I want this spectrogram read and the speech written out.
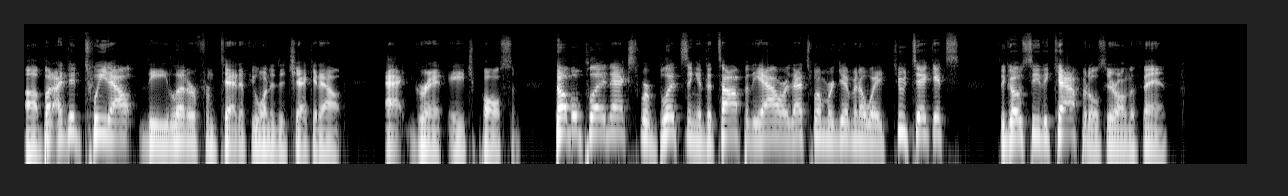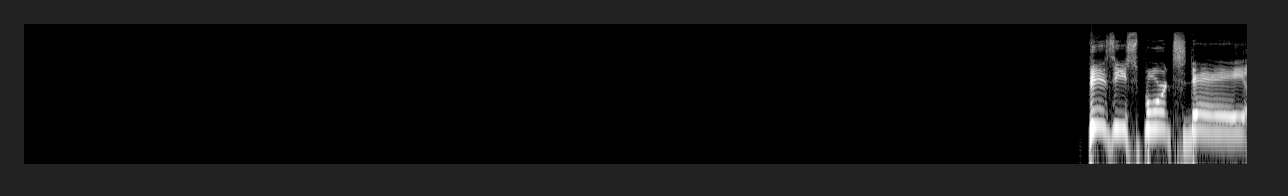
Uh, but I did tweet out the letter from Ted if you wanted to check it out at Grant H. Paulsen. Double play next. We're blitzing at the top of the hour. That's when we're giving away two tickets to go see the Capitals here on the fan. Busy sports day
